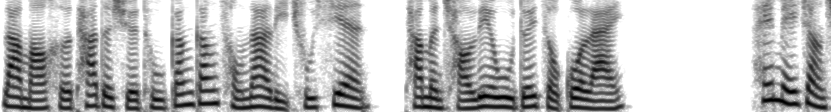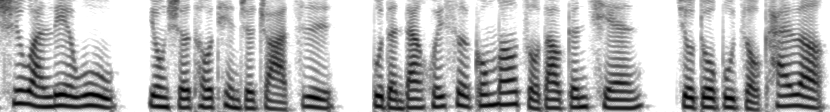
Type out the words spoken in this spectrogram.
蜡毛和他的学徒刚刚从那里出现，他们朝猎物堆走过来。黑莓长吃完猎物，用舌头舔着爪子，不等淡灰色公猫走到跟前，就踱步走开了。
